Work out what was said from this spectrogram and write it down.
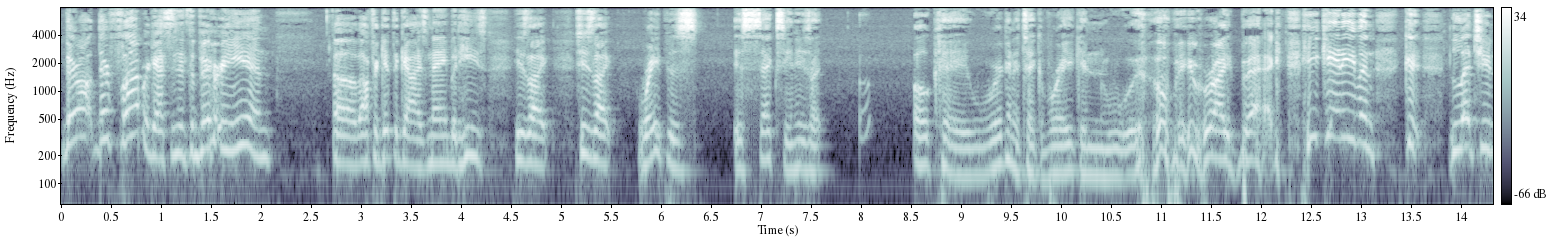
they're all, they're flabbergasted at the very end. I forget the guy's name, but he's he's like she's like rape is is sexy, and he's like okay, we're going to take a break and we'll be right back. He can't even let you.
